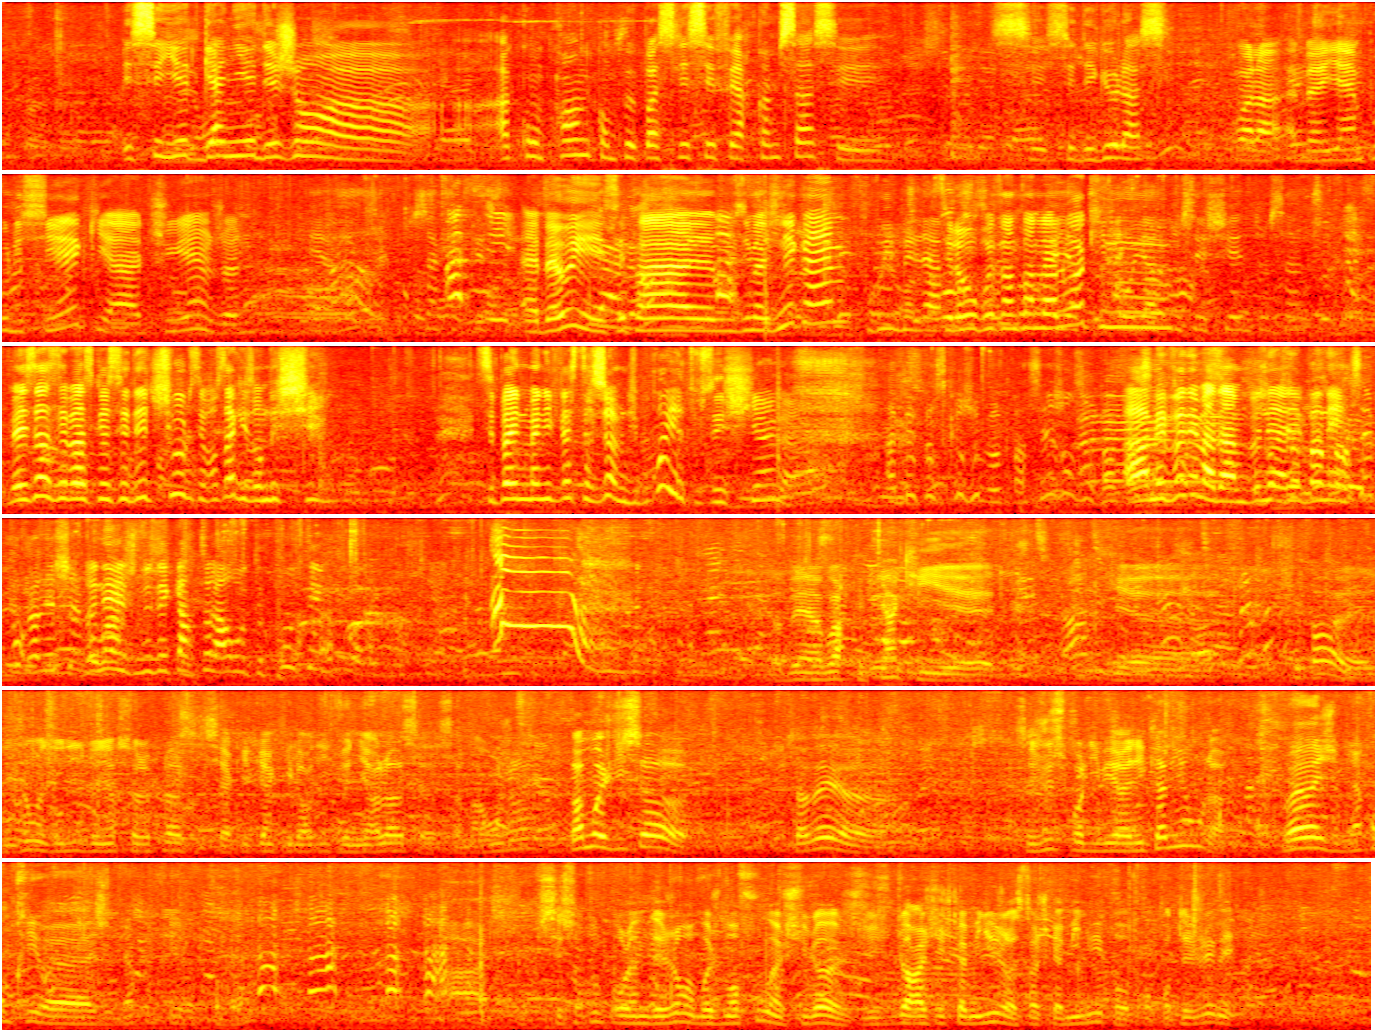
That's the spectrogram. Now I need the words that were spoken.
essayer de gagner des gens à, à comprendre qu'on ne peut pas se laisser faire comme ça, c'est c'est- c'est dégueulasse. Voilà, eh ben, il y a un policier qui a tué un jeune. Eh ben oui, c'est pas. Vous imaginez quand même C'est le représentant de la loi qui nous. Mais ça, c'est parce que c'est des tchouls, c'est pour ça qu'ils ont des chiens. C'est pas une manifestation. Elle me dit pourquoi il y a tous ces chiens là? Ah ben parce que je veux passer, j'en sais pas Ah mais venez madame, venez, allez, pas venez. passer pour aller chez moi. Venez, je vous écarte la route. Poussez-vous avec vos chiens. Il va bien avoir quelqu'un qui est. qui est, euh, je sais pas, les gens ils ont dit de venir sur la place. S'il y a quelqu'un qui leur dit de venir là, ça, ça m'arrangerait. Enfin, moi je dis ça, vous savez, euh, c'est juste pour libérer les camions là. Ouais, ouais, j'ai bien compris, ouais, j'ai bien compris votre problème. Ah, c'est surtout le problème des gens. Moi je m'en fous, hein, je suis là, je dois rester jusqu'à minuit, je resterai jusqu'à minuit pour, pour protéger, mais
